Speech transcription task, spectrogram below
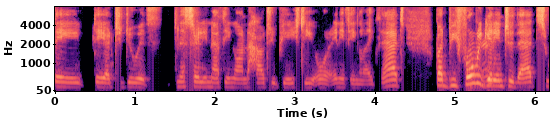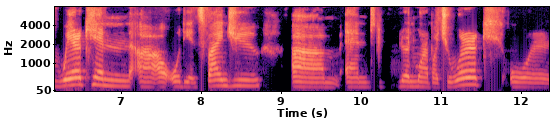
they they are to do with necessarily nothing on how to PhD or anything like that. But before we get into that, where can uh, our audience find you um, and learn more about your work, or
